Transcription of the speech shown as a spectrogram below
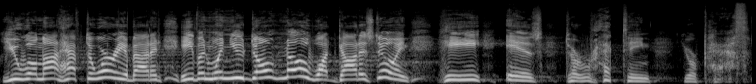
you will not have to worry about it, even when you don't know what God is doing. He is directing your path.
